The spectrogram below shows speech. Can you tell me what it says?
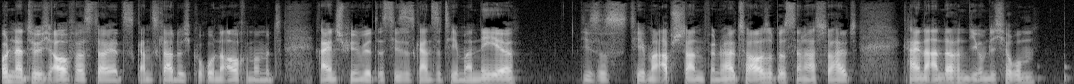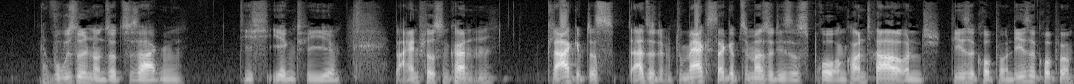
Und natürlich auch, was da jetzt ganz klar durch Corona auch immer mit reinspielen wird, ist dieses ganze Thema Nähe, dieses Thema Abstand. Wenn du halt zu Hause bist, dann hast du halt keine anderen, die um dich herum wuseln und sozusagen dich irgendwie beeinflussen könnten. Klar gibt es, also du merkst, da gibt es immer so dieses Pro und Contra und diese Gruppe und diese Gruppe.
